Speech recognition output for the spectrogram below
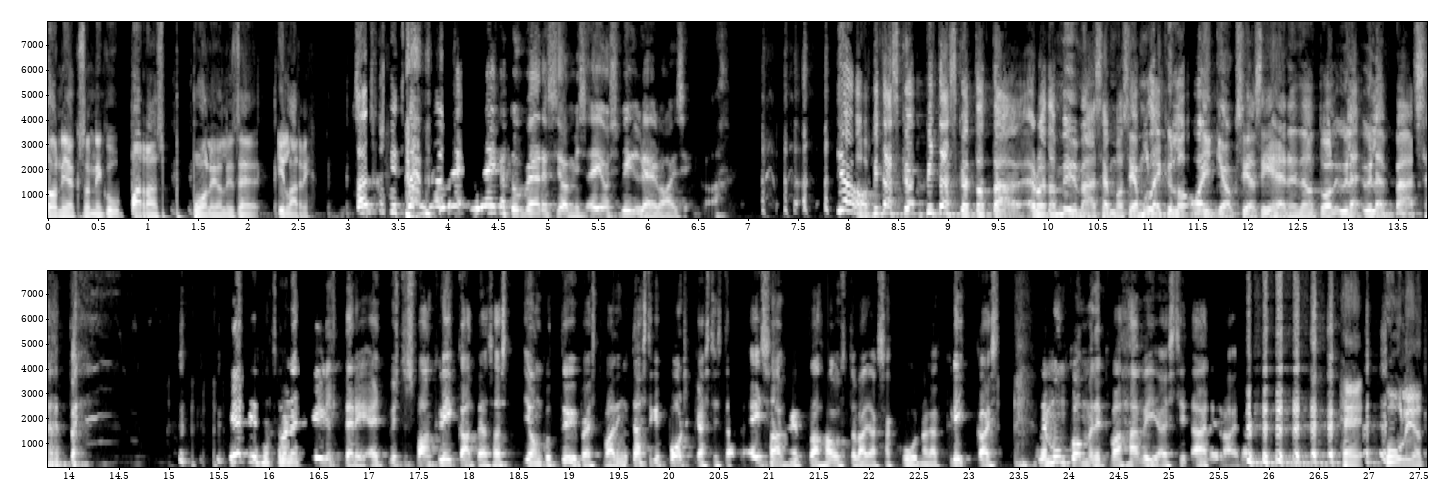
ton jakson niin kuin paras puoli oli se Ilari. Saisiko sitten le- leikatun versio, missä ei olisi Ville laisinkaan? Joo, pitäisikö, pitäisikö tota, ruveta myymään semmoisia? Mulla ei kyllä ole oikeuksia siihen, että ne on tuolla yle, Ylen päässä. Että. Mietin, jos on sellainen filteri, että pystyisi vaan klikata ja saisi jonkun tyypeistä, vaan niin tästäkin podcastista, että ei saa että haustella jaksa kuunnella. Klikkaisi, ne mun kommentit vaan häviäisi siitä ääniraidalta. Hei, kuulijat,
